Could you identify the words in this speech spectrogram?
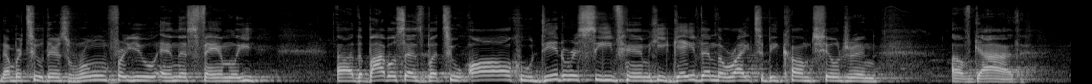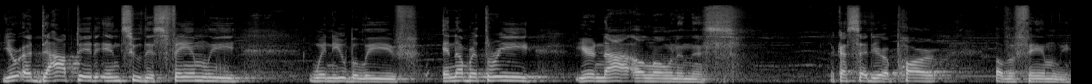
Number two, there's room for you in this family. Uh, the Bible says, But to all who did receive him, he gave them the right to become children of God. You're adopted into this family when you believe. And number three, you're not alone in this. Like I said, you're a part of a family.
